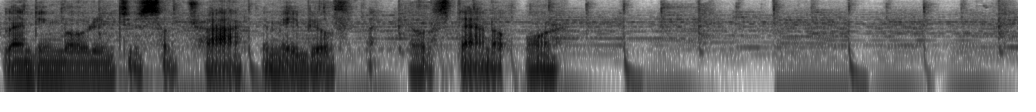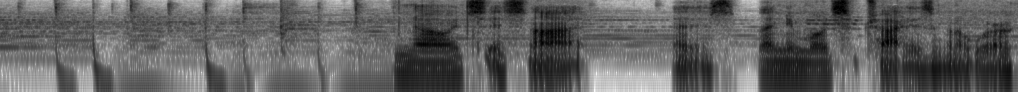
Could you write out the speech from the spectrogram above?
blending mode into subtract and maybe it'll, it'll stand out more. No, it's it's not. It's blending mode subtract isn't gonna work.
